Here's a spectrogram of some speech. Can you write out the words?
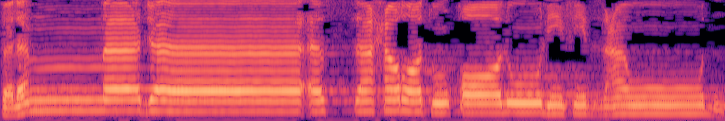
فَلَمَّا جَاءَ السَّحَرَةُ قَالُوا لِفِرْعَوْنَ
